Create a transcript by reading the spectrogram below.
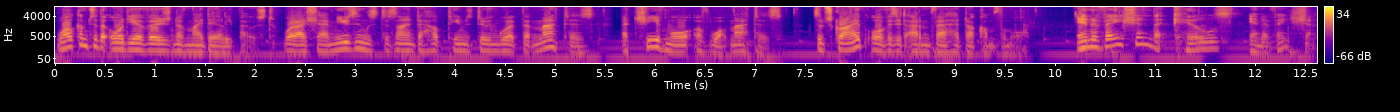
Welcome to the audio version of my daily post, where I share musings designed to help teams doing work that matters achieve more of what matters. Subscribe or visit adamfairhead.com for more. Innovation that kills innovation.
